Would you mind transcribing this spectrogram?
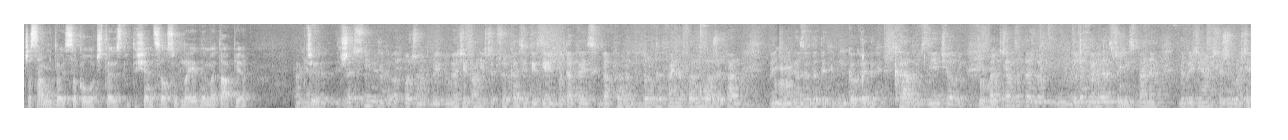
Czasami to jest około 400 tysięcy osób na jednym etapie. Panie, Gdzie- Zacznijmy tylko od początku. I Będzie Pan jeszcze przy okazji tych zdjęć, bo taka jest chyba bardzo fajna formuła, że Pan będzie nawiązywał do tych konkretnych kadrów zdjęciowych. Ale chciałem zapytać, bo mm, rozmawiając wcześniej z Panem, dowiedziałem się, że właśnie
